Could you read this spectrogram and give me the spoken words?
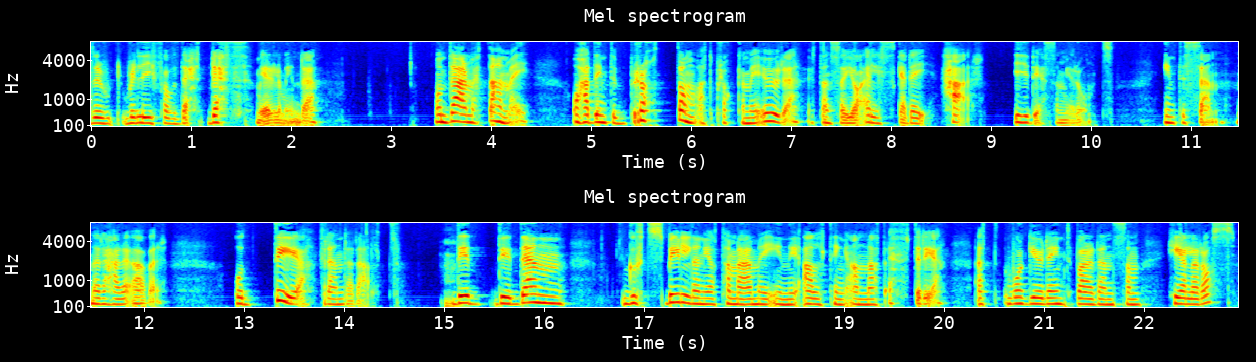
the relief of death, death mer eller mindre. Och där mötte han mig och hade inte bråttom att plocka mig ur det, utan sa jag älskar dig här, i det som gör ont. Inte sen, när det här är över. Och det förändrade allt. Mm. Det, det är den gudsbilden jag tar med mig in i allting annat efter det. Att vår Gud är inte bara den som helar oss,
